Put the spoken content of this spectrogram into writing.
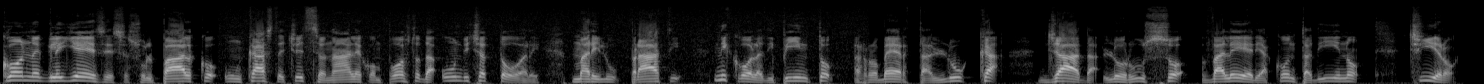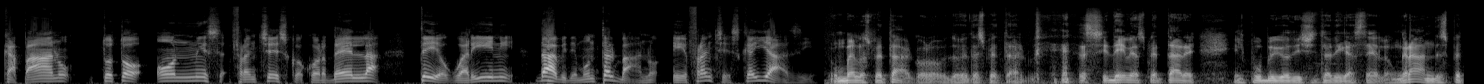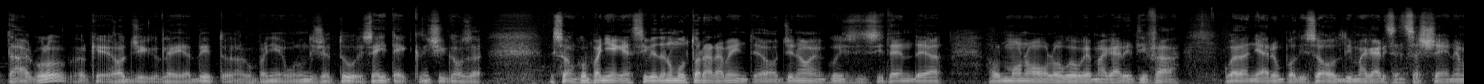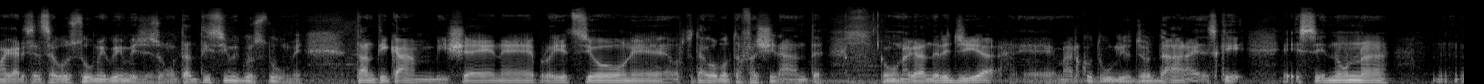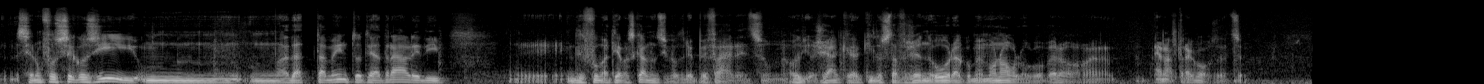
Con Gleieses sul palco un cast eccezionale composto da 11 attori, Marilu Prati, Nicola Di Pinto, Roberta Lucca, Giada Lorusso, Valeria Contadino, Ciro Capano, Totò Onnis, Francesco Cordella, Teo Guarini, Davide Montalbano e Francesca Iasi. Un bello spettacolo, dovete aspettarvi, si deve aspettare il pubblico di Città di Castello, un grande spettacolo, perché oggi lei ha detto una compagnia con 11 attori, 6 tecnici, cosa sono compagnie che si vedono molto raramente oggi, no? in cui si, tende a, al monologo che magari ti fa guadagnare un po' di soldi, magari senza scene, magari senza costumi, qui invece sono tantissimi costumi, tanti cambi, scene, proiezione, uno spettacolo molto affascinante, con una grande regia, eh, Marco Tullio Giordana, eh, che eh, se non se non fosse così un, un adattamento teatrale di, eh, del fu Mattia Pascal non si potrebbe fare, insomma. Oddio, c'è anche chi lo sta facendo ora come monologo, però eh, è un'altra cosa, insomma.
